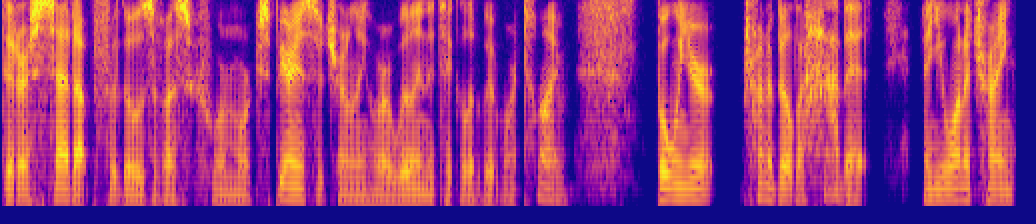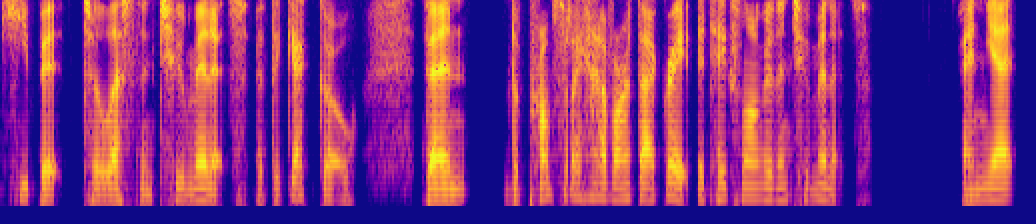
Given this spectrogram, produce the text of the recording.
that are set up for those of us who are more experienced at journaling, who are willing to take a little bit more time. But when you're trying to build a habit and you want to try and keep it to less than two minutes at the get go, then the prompts that I have aren't that great. It takes longer than two minutes. And yet,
